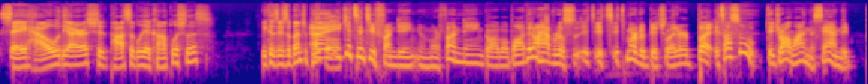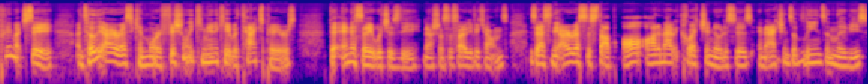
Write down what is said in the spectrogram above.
say how the IRS should possibly accomplish this? because there's a bunch of people. Uh, it gets into funding, more funding, blah blah blah. They don't have real. It's it's it's more of a bitch letter, but it's also they draw a line in the sand. They pretty much say until the IRS can more efficiently communicate with taxpayers, the NSA, which is the National Society of Accountants, is asking the IRS to stop all automatic collection notices and actions of liens and levies.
